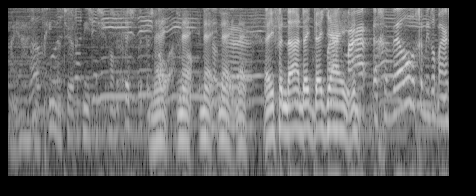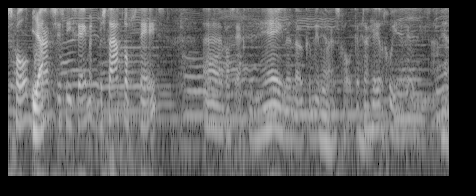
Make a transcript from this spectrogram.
Maar ja, dat ging natuurlijk niet als je van de christelijke school Nee, afkwam. nee, nee, Dat, nee, eh, nee. Nee, vandaar dat, dat jij... Maar, een geweldige middelbare school, Ja. Bonaertjes Lyceum, het bestaat nog steeds. Eh, Het was echt een hele leuke middelbare school. Ik heb daar hele goede herinneringen aan. Ja.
